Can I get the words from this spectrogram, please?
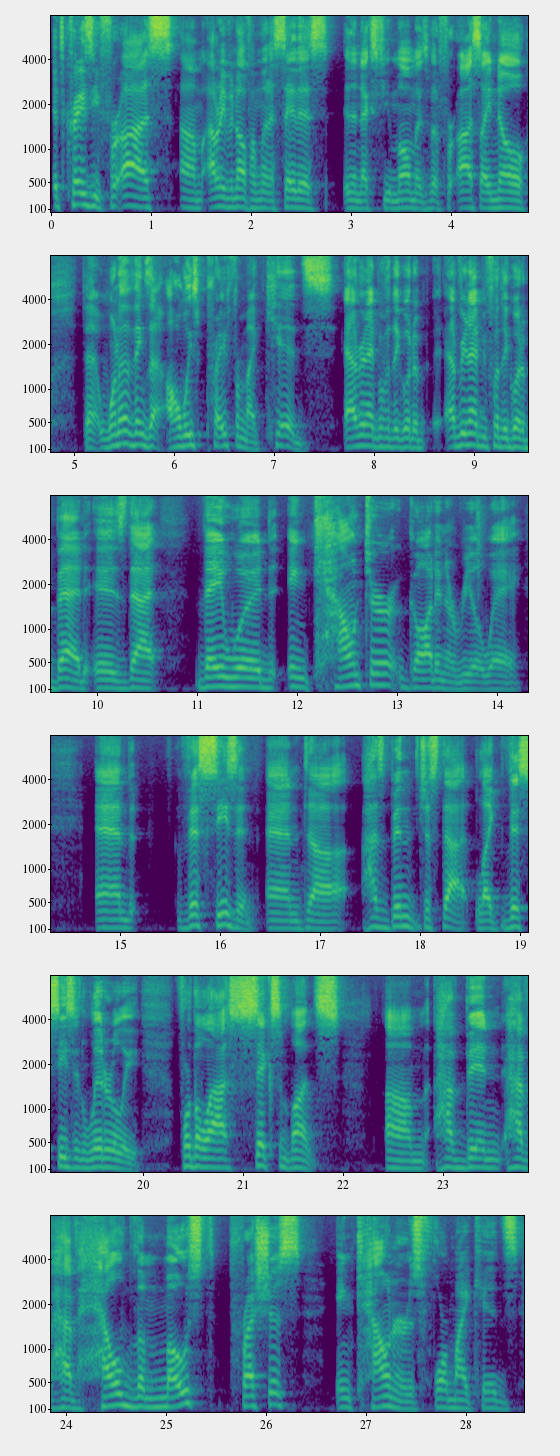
it's crazy for us. Um, I don't even know if I'm going to say this in the next few moments, but for us, I know that one of the things I always pray for my kids every night before they go to every night before they go to bed is that they would encounter God in a real way, and this season and uh, has been just that. Like this season, literally for the last six months, um, have been have have held the most precious encounters for my kids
